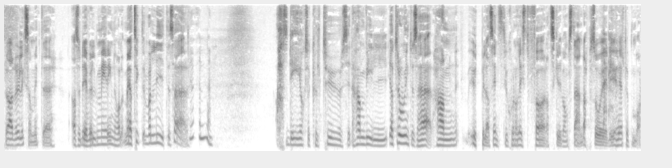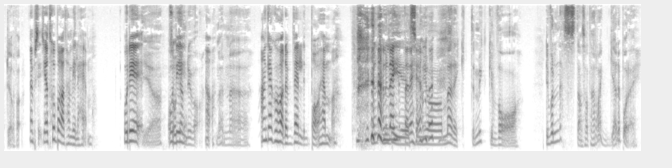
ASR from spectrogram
Då hade det liksom inte, alltså det är väl mer innehållet, men jag tyckte det var lite så här, Jag alltså det är också kultursidan, han vill, jag tror inte så här, han utbildar sig inte till journalist för att skriva om stand-up, så är det ju helt uppenbart i alla fall. Nej, precis. Jag tror bara att han ville hem. Och det, Ja, Och så det- kan det ju vara. ja. Men, eh, han kanske har det väldigt bra hemma. Men, men det som hem. jag märkte mycket var, det var nästan så att han raggade på dig.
